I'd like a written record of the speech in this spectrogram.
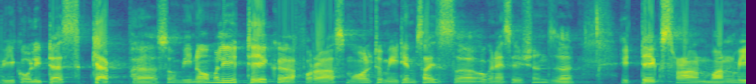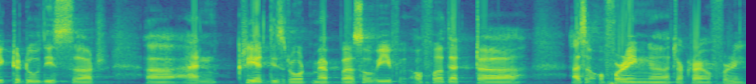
we call it as CAP. so we normally take for a small to medium sized organizations. it takes around one week to do this and create this roadmap. so we offer that as an offering, uh, Chakray offering.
